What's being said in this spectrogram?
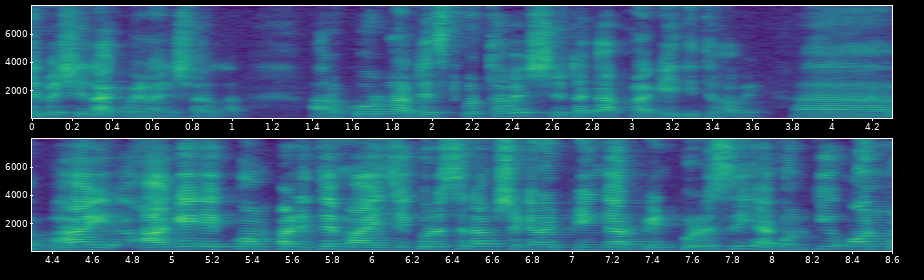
এর বেশি লাগবে না ইনশাল্লাহ আর করোনা টেস্ট করতে হবে সে টাকা আপনাকেই দিতে হবে। ভাই, আগে এই কোম্পানিতে মাইজি করেছিলাম, সেখানে ফিঙ্গারপ্রিন্ট করেছি, এখন কি অন্য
